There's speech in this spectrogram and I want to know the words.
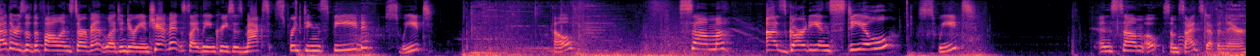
Feathers of the Fallen Servant, legendary enchantment, slightly increases max sprinting speed. Sweet. Health. Some Asgardian steel. Sweet. And some, oh, some sidestep in there.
